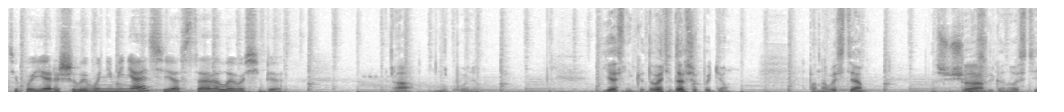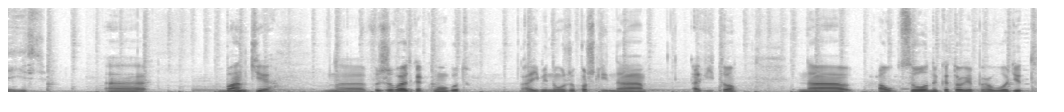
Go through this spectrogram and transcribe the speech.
Типа, я решила его не менять и оставила его себе. А, ну понял. Ясненько. Давайте дальше пойдем по новостям. У нас еще Да. несколько новостей есть. А, банки а, выживают как могут, а именно уже пошли на Авито, на аукционы, которые проводит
